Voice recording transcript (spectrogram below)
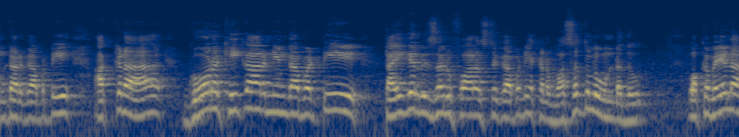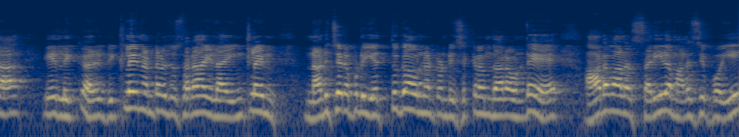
ఉంటారు కాబట్టి అక్కడ ఘోర కీకారణ్యం కాబట్టి టైగర్ రిజర్వ్ ఫారెస్ట్ కాబట్టి అక్కడ వసతులు ఉండదు. ఒకవేళ ఈ డిక్లైన్ అంటారు చూస్తారా ఇలా ఇంక్లైన్ నడిచేటప్పుడు ఎత్తుగా ఉన్నటువంటి శిఖరం ద్వారా ఉంటే ఆడవాళ్ళ శరీరం అలసిపోయి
